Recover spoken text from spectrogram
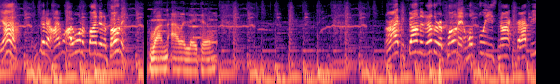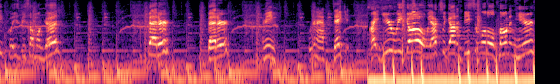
yeah. I'm gonna, I, I want to find an opponent. One hour later. Alright, we found another opponent. Hopefully he's not crappy. Please be someone good. Better. Better. I mean, we're gonna have to take it. Alright, here we go. We actually got a decent little opponent here.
